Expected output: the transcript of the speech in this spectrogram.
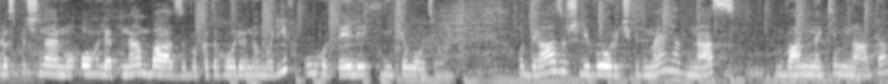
Розпочинаємо огляд на базову категорію номерів у готелі Нікелодіум. Одразу ж ліворуч від мене в нас ванна кімната.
